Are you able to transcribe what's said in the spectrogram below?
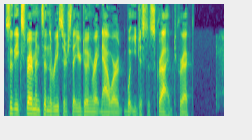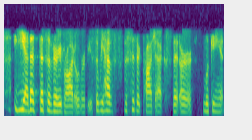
So the experiments and the research that you're doing right now are what you just described, correct? Yeah, that, that's a very broad overview. So we have specific projects that are looking at,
